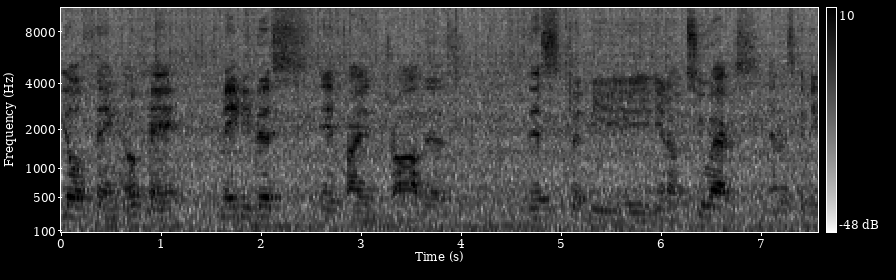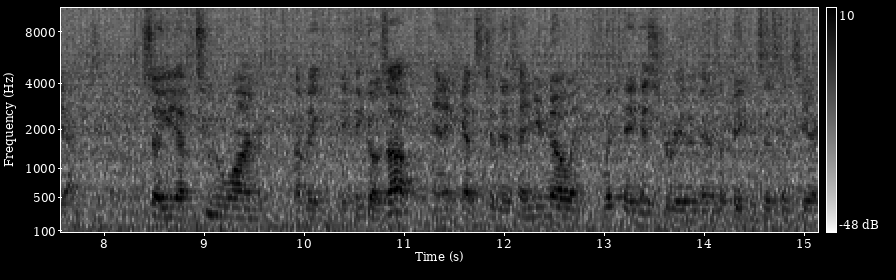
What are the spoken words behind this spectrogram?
you'll think, okay, maybe this if I draw this, this could be you know 2x and this could be x so you have two to one of it if it goes up and it gets to this, and you know with the history that there's a big resistance here,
